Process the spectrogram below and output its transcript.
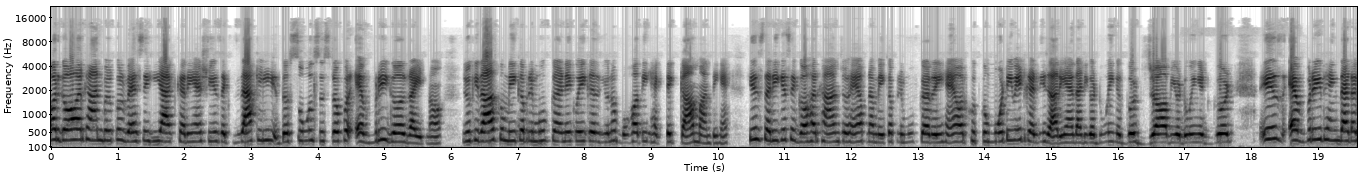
और गौहर खान बिल्कुल वैसे ही एक्ट कर रही हैं। She is exactly the soul sister for every girl right now जो कि रात को मेकअप रिमूव करने को एक यू नो बहुत ही हेक्टिक काम मानती हैं। किस तरीके से गौहर खान जो है, अपना मेकअप रिमूव कर रही हैं और खुद को मोटिवेट करती जा रही हैं that you are doing a good job you are doing it good is everything that a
